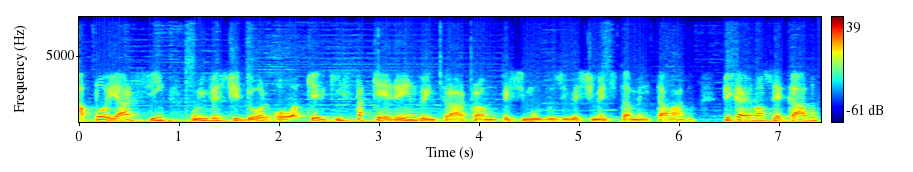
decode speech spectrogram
apoiar sim o investidor ou aquele que está querendo entrar para esse mundo dos investimentos também, tá, Magno? Fica aí o nosso recado.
